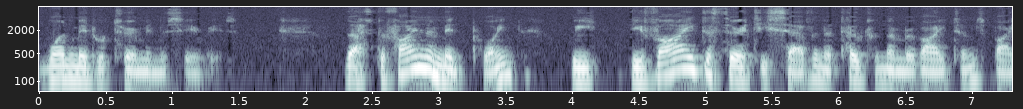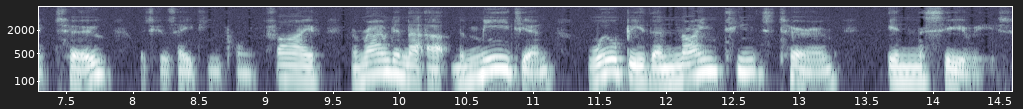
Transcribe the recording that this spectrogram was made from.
one middle term in the series. Thus, to find the midpoint, we divide the 37, the total number of items, by 2, which gives 18.5, and rounding that up, the median will be the 19th term in the series.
